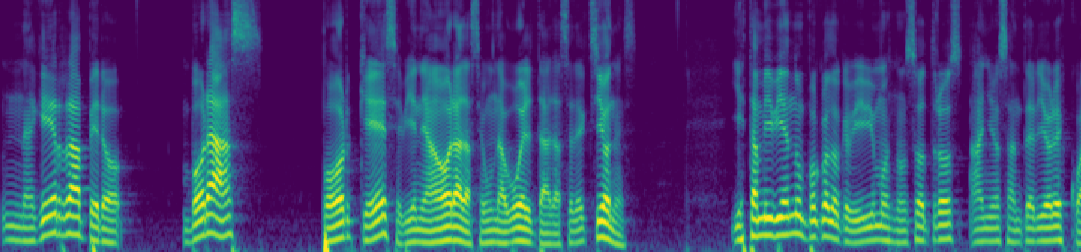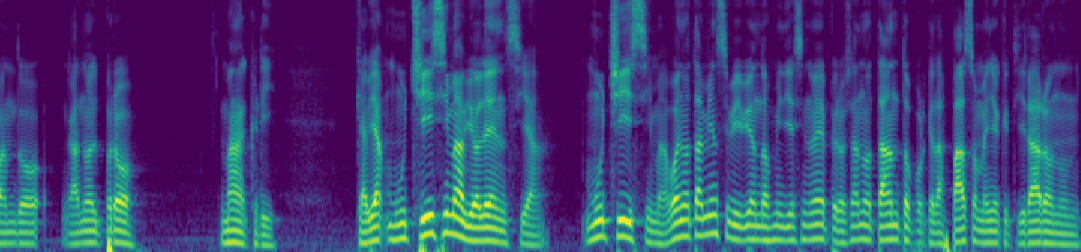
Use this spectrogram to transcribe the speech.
una guerra, pero voraz, porque se viene ahora la segunda vuelta a las elecciones. Y están viviendo un poco lo que vivimos nosotros años anteriores cuando ganó el PRO, Macri, que había muchísima violencia, muchísima. Bueno, también se vivió en 2019, pero ya no tanto porque las pasos medio que tiraron un,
